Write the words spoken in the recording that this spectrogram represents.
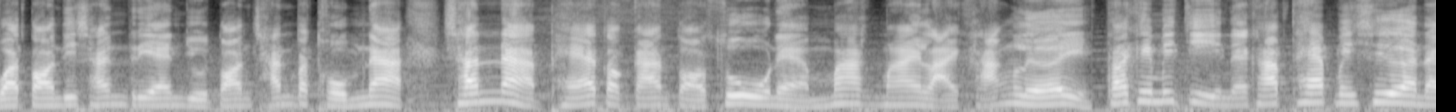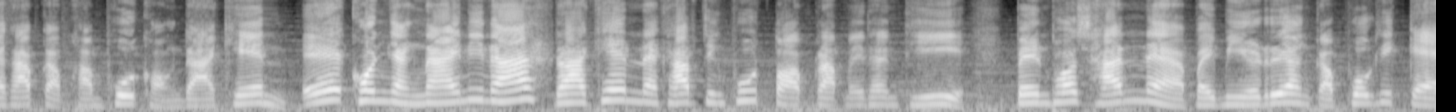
ว่าตอนที่ฉันเรียนอยู่ตอนชั้นประถมน่ะฉันน่ะแพ้ต่อการต่อสู้เนี่ยมากมายหลายครั้งเลยทาเคมิจินะครับแทบไม่เชื่อนะครับกับคำพูดของดาเคนเอ๊ะคนอย่างนายนี่นะดาเคนนะครับจึงพูดตอบกลับในทันที เป็นเพราะฉันเนี่ยไปมีเรื่องกับพวกที่แก่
